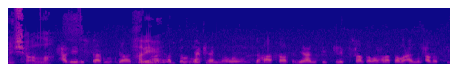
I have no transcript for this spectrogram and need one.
إن شاء الله. حبيبي أستاذ مقداد حبيبي. أنا أقدم لك أنه دعاء خاص لي أنا في كل اتصال طبعا أنا طمعا من حضرتي.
